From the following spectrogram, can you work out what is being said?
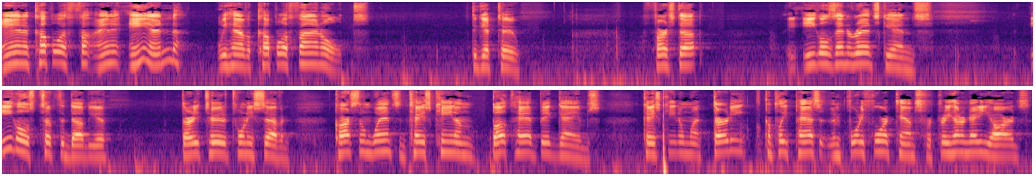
and a couple of and, and we have a couple of finals to get to. First up, the Eagles and the Redskins. Eagles took the W, 32 to 27. Carson Wentz and Case Keenum both had big games. Case Keenum went 30 complete passes in 44 attempts for 380 yards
